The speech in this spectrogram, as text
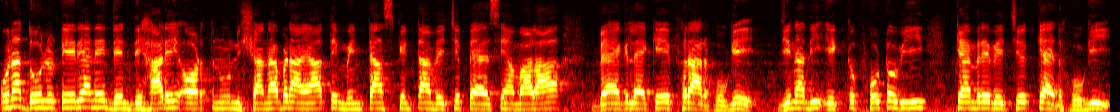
ਉਹਨਾਂ ਦੋ ਲੁਟੇਰਿਆਂ ਨੇ ਦਿਨ ਦਿਹਾੜੇ ਔਰਤ ਨੂੰ ਨਿਸ਼ਾਨਾ ਬਣਾਇਆ ਤੇ ਮਿੰਟਾਂ ਸਕਿੰਟਾਂ ਵਿੱਚ ਪੈਸਿਆਂ ਵਾਲਾ ਬੈਗ ਲੈ ਕੇ ਫਰਾਰ ਹੋ ਗਏ, ਜਿਨ੍ਹਾਂ ਦੀ ਇੱਕ ਫੋਟੋ ਵੀ ਕੈਮਰੇ ਵਿੱਚ ਕੈਦ ਹੋ ਗਈ।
